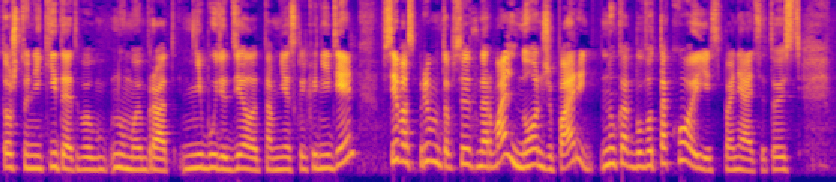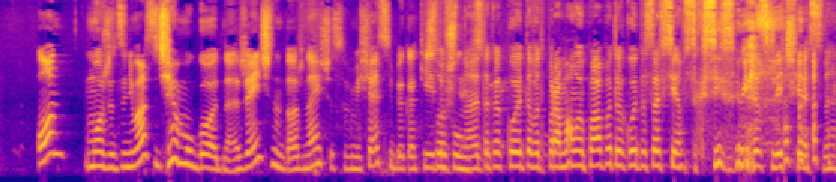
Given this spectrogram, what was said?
То, что Никита этого, ну, мой брат, не будет делать там несколько недель, все воспримут абсолютно нормально, но он же парень. Ну, как бы вот такое есть понятие. То есть он может заниматься чем угодно. Женщина должна еще совмещать себе какие-то Слушай, функции. ну это какой-то вот про маму и папу, это какой-то совсем сексизм, если честно.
